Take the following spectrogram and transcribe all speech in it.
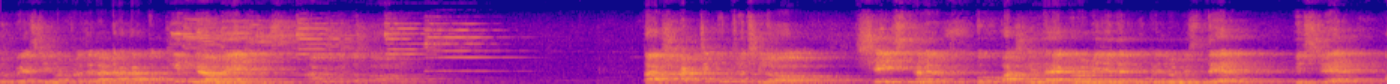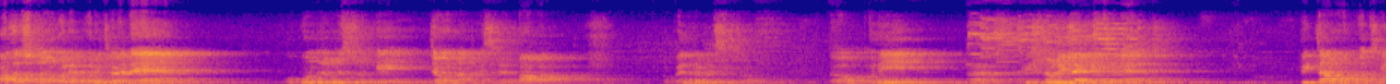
রূপে শ্রীভট্ট জেলা ঢাকা দক্ষিণ গ্রামে আবির্ভূত হন। তার ষাটটি পুত্র ছিল। সেই স্থানের বহু বাসিন্দা এখনও নিজেদের উপেন্দ্র মিশ্রের মিশ্রের অধস্তন বলে পরিচয় দেন। উপেন্দ্র মিশ্রকে জগন্নাথ মিশ্রের বাবা উপেন্দ্র মিশ্র। তো উনি কৃষ্ণ লীলা ছিলেন পিতামহ ছিল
